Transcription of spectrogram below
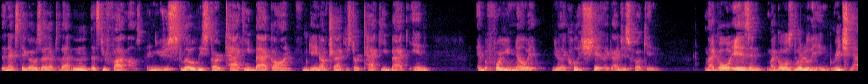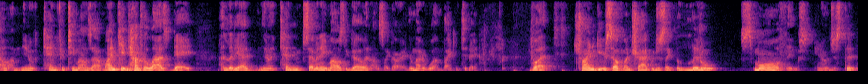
The next day goes right after that. Mm, let's do five miles. And you just slowly start tacking back on from getting off track. You start tacking back in. And before you know it, you're like, holy shit, like I just fucking, my goal is, and my goal is literally in reach now. I'm, you know, 10, 15 miles out. Mine came down to the last day. I literally had, you know, like 10, 7, 8 miles to go. And I was like, all right, no matter what, I'm biking today. But trying to get yourself on track with just like the little small things, you know, just the,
